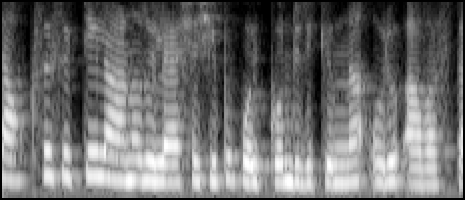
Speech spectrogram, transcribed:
ടോക്സിസിറ്റിയിലാണ് റിലേഷൻഷിപ്പ് പോയിക്കൊണ്ടിരിക്കുന്ന ഒരു അവസ്ഥ.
